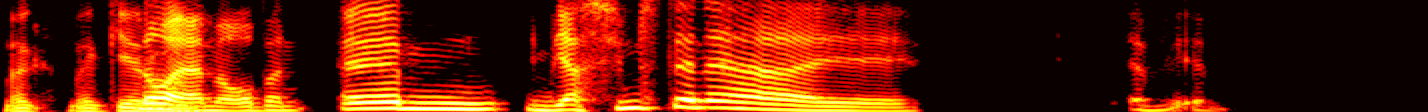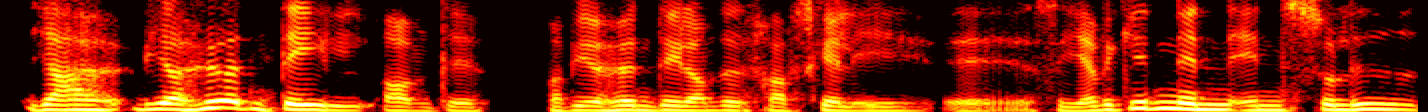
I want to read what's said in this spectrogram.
Hvad, hvad giver Nå du ja, med Orban. Øhm, jeg synes, den er... Øh, jeg, vi har hørt en del om det, og vi har hørt en del om det fra forskellige, øh, så jeg vil give den en, en solid,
